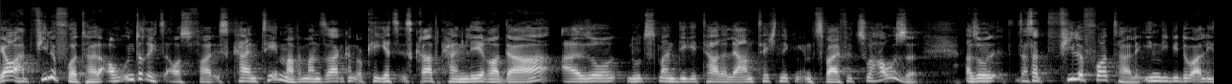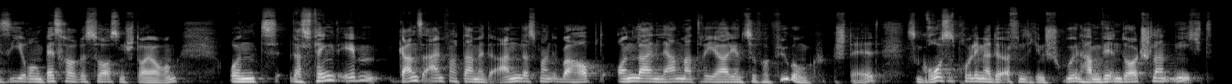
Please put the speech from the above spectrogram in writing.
Ja, hat viele Vorteile. Auch Unterrichtsausfall ist kein Thema, wenn man sagen kann, okay, jetzt ist gerade kein Lehrer da, also nutzt man digitale Lerntechniken im Zweifel zu Hause. Also das hat viele Vorteile. Individualisierung, bessere Ressourcensteuerung. Und das fängt eben ganz einfach damit an, dass man überhaupt Online-Lernmaterialien zur Verfügung stellt. Das ist ein großes Problem ja der öffentlichen Schulen, haben wir in Deutschland nicht.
